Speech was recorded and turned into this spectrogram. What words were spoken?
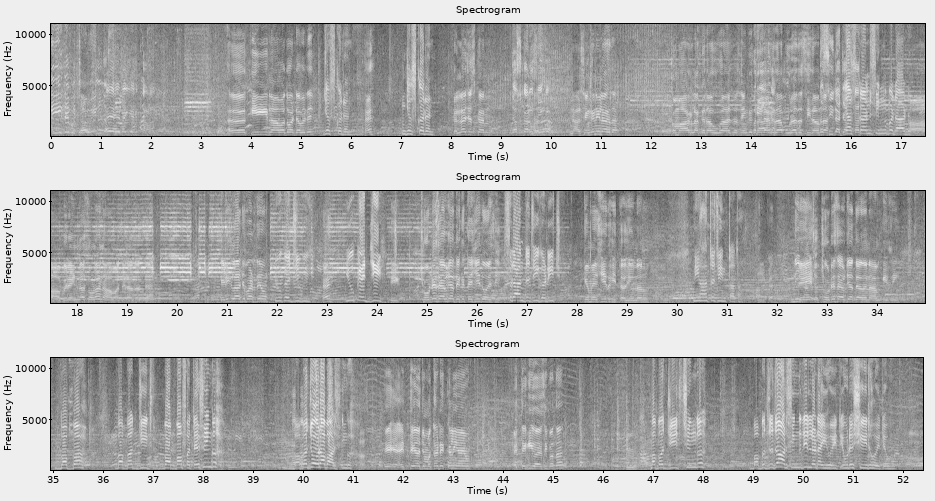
ਇਹ ਤੇ ਪੁੱਛੋ ਇਹਨੂੰ ਅਹ, ਕੀ ਨਾਮ ਆ ਤੁਹਾਡਾ ਬੇਟੇ? ਜਸਕਰਨ। ਹੈ? ਜਸਕਰਨ। ਕੱਲਾ ਜਸਕਰਨ? ਜਸਕਰਨ ਸਿੰਘ। ਨਾਲ ਸਿੰਘ ਨਹੀਂ ਲੱਗਦਾ? ਕੁਮਾਰ ਲੱਗਦਾ ਹੋਊਗਾ ਤਾਂ ਸਿੰਘ ਕੀ ਲੱਗਦਾ? ਪੂਰਾ ਦੱਸੀਦਾ ਹੁੰਦਾ। ਦੱਸੀ ਦਾ ਜਸਕਰਨ। ਸਿੰਘ ਬਡਾਡ ਹਾਂ ਫਿਰ ਇੰਨਾ ਸੋਹਣਾ ਨਾਮ ਆ ਤੇਰਾ ਦੱਸ ਕਿਹੜੀ ਕਲਾਸ 'ਚ ਪੜ੍ਹਦੇ ਹੋ? ਯੂਕੇਜੀ ਵੀ। ਹੈ? ਯੂਕੇਜੀ ਠੀਕ। ਛੋਟੇ ਸਾਹਿਬਜ਼ਾਦੇ ਕਿੱਥੇ ਸ਼ਹੀਦ ਹੋਏ ਸੀ? ਸਰੰਦ ਜੀ ਗੜੀ ਚ। ਕਿਵੇਂ ਸ਼ਹੀਦ ਕੀਤਾ ਸੀ ਉਹਨਾਂ ਨੂੰ? ਨਿਹਤ ਚਿੰਤਾ ਤਾਂ। ਠੀਕ ਹੈ। ਤੇ ਛੋਟੇ ਸਾਹਿਬਜ਼ਾਦਿਆਂ ਦਾ ਨਾਮ ਕੀ ਸੀ? ਬਾਬਾ ਬਾਬਾ ਜੀਤ ਬਾਬਾ ਫਤਿਹ ਸਿੰਘ ਬਾਬਾ ਜੋਰਾਵਰ ਸਿੰਘ। ਹਾਂ ਤੇ ਇੱਥੇ ਅੱਜ ਮੱਥਾ ਟੇਕਣ ਲਈ ਆਏ ਹੋ? ਇੱਥੇ ਕੀ ਹੋਇਆ ਸੀ ਪਤਾ? ਬਾਬਾ ਜੀਤ ਸਿੰਘ ਬਾਬਾ ਜੁਝਾਰ ਸਿੰਘ ਦੀ ਲੜਾਈ ਹੋਈ ਤੇ ਉਹਦੇ ਸ਼ਹੀਦ ਹੋਏ ਤੇ ਉਹ।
